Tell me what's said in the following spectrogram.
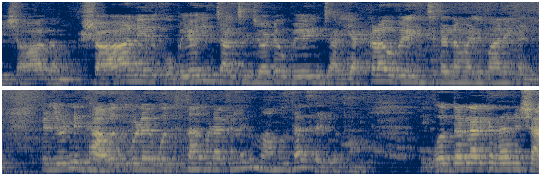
విషాదము. షా అనేది ఉపయోగించాల్సిన చోట ఉపయోగించాలి. ఎక్కడ ఉపయోగించకుండా మళ్ళీ మానేకండి ఇక్కడ చూడండి ధావత్ కూడా ఒత్తుతా కూడా అక్కర్లేదు మామూలు దా సరిపోతుంది. వద్దన్నారు కదా అని షా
